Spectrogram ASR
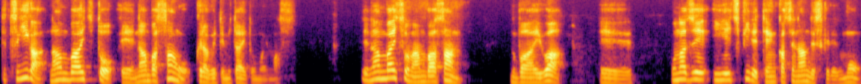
で次がナンバー1と、えー、ナンバー3を比べてみたいと思います。でナンバー1とナンバー3の場合は、えー、同じ EHP で点火性なんですけれども、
